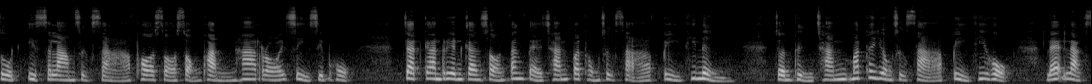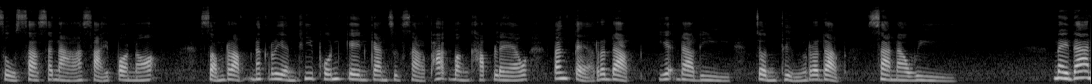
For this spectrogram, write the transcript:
สูตรอิสลามศึกษา พศ 2546 จัดการเรียนการสอนตั้งแต่ชั้นประถมศึกษาปีที่ 1 จนถึงชั้นมัธยมศึกษาปีที่ 6 และหลักสูตรศาสนาสายปอเนาะสำหรับนักเรียนที่พ้นเกณฑ์การศึกษาภาคบังคับแล้ว ตั้งแต่ระดับเยดาดี จนถึงระดับ ซานาวี ในด้าน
